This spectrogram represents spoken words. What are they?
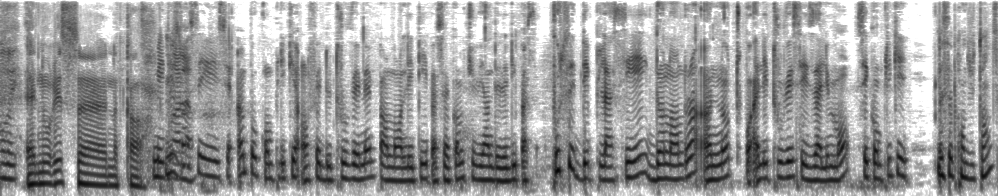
Oui. elles nourrissent euh, notre corps. Mais des Voilà. c'est un peu compliqué en fait de trouver même pendant l'été parce que comme tu viens de le dire, parce que pour se déplacer d'un endroit à un autre pour aller trouver ces aliments, c'est compliqué. Bah, ça prend du temps. aussi.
